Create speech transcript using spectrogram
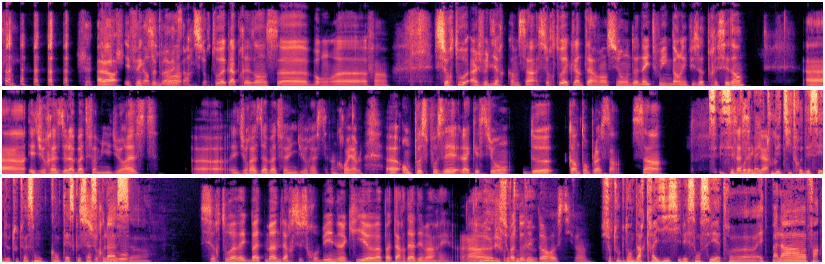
Alors effectivement, surtout avec la présence, euh, bon, euh, enfin, surtout, ah, je vais le dire comme ça, surtout avec l'intervention de Nightwing dans l'épisode précédent et du reste de la Bat Family du reste, euh, et du reste de la de famille du reste. Incroyable. Euh, on peut se poser la question de quand on place ça. Ça. C'est le problème avec tous les titres d'essai. De toute façon, quand est-ce que ça se place euh? Surtout avec Batman versus Robin qui va pas tarder à démarrer. Là, je peux pas donner tort, Steve. Surtout que dans Dark Crisis, il est censé être être pas là. Enfin,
